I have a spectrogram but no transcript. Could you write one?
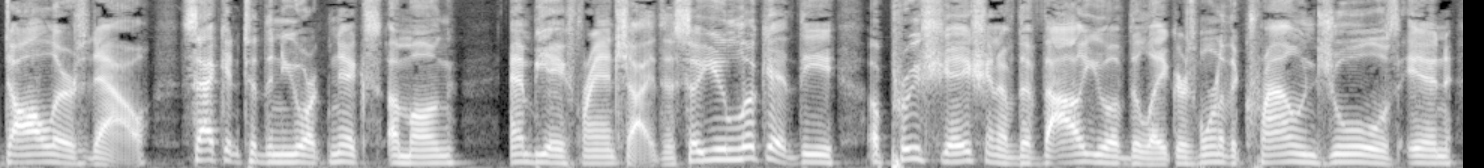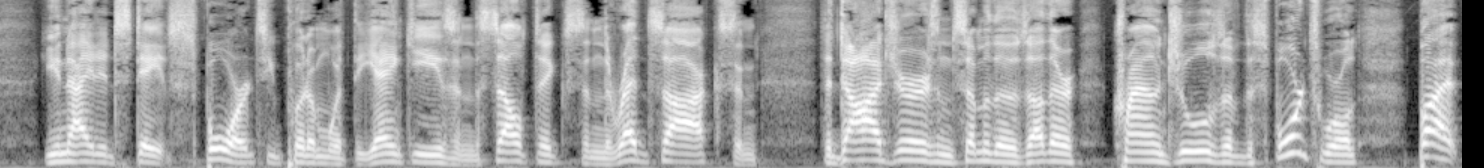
dollars now, second to the New York Knicks among NBA franchises. So you look at the appreciation of the value of the Lakers, one of the crown jewels in United States sports. You put them with the Yankees and the Celtics and the Red Sox and the Dodgers and some of those other crown jewels of the sports world. But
